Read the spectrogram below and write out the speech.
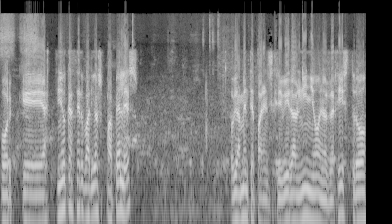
Porque has tenido que hacer varios papeles obviamente para inscribir al niño en el registro,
